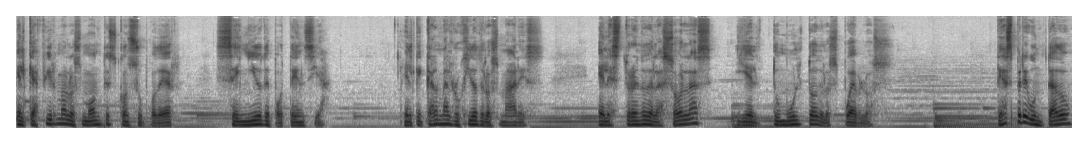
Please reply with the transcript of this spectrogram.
el que afirma los montes con su poder, ceñido de potencia, el que calma el rugido de los mares, el estruendo de las olas y el tumulto de los pueblos. ¿Te has preguntado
